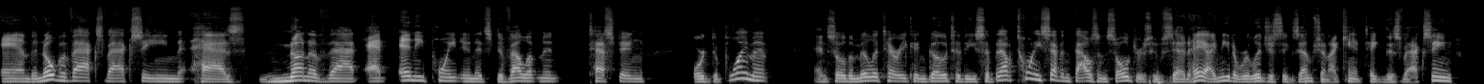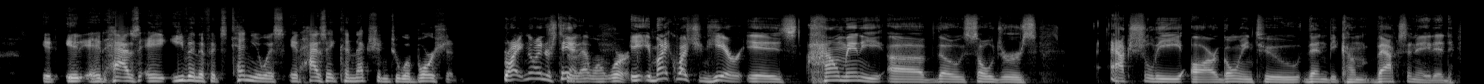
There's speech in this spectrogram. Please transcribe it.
And the Novavax vaccine has none of that at any point in its development, testing, or deployment. And so the military can go to these about 27,000 soldiers who've said, Hey, I need a religious exemption. I can't take this vaccine. It, it, it has a, even if it's tenuous, it has a connection to abortion. Right. No, I So understand. that won't work. I- I- my question here is how many of those soldiers actually are going to then become vaccinated?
